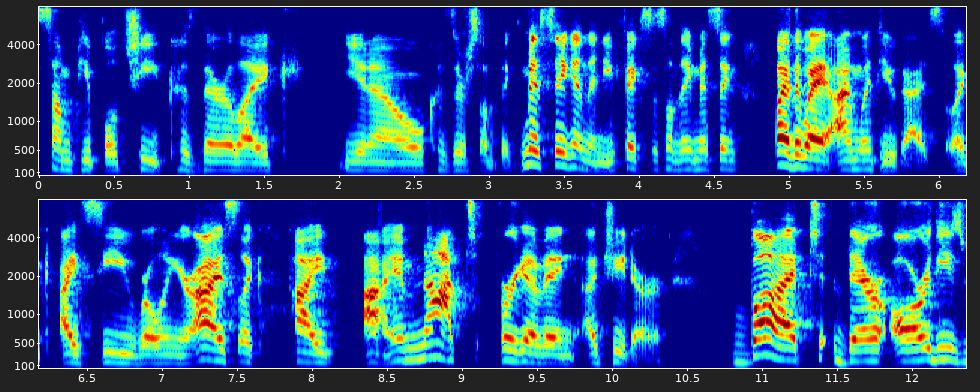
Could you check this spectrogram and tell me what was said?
some people cheat because they're like you know, because there's something missing and then you fix something missing. By the way, I'm with you guys. Like I see you rolling your eyes. Like I I am not forgiving a cheater. But there are these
